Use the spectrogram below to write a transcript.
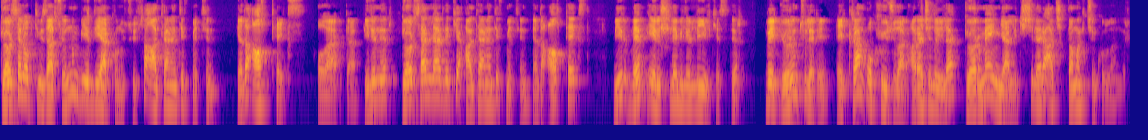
Görsel optimizasyonunun bir diğer konusuysa alternatif metin ya da alt text olarak da bilinir. Görsellerdeki alternatif metin ya da alt text bir web erişilebilirliği ilkesidir ve görüntüleri ekran okuyucular aracılığıyla görme engelli kişilere açıklamak için kullanılır.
